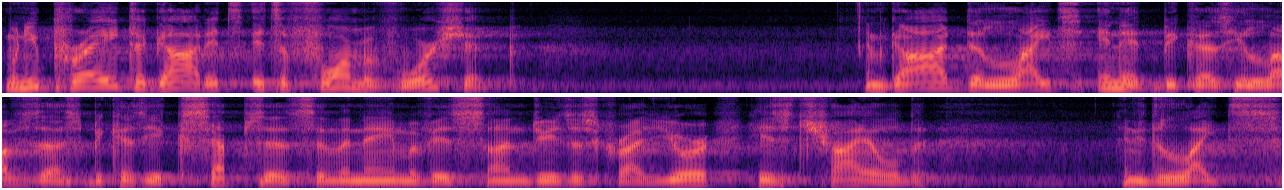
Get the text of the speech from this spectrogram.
When you pray to God, it's, it's a form of worship. And God delights in it because He loves us, because He accepts us in the name of His Son, Jesus Christ. You're His child, and He delights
